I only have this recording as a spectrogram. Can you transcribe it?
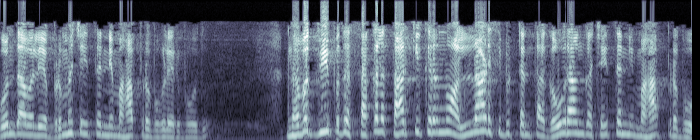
ಗೋಂದಾವಲಿಯ ಬ್ರಹ್ಮಚೈತನ್ಯ ಮಹಾಪ್ರಭುಗಳಿರ್ಬೋದು. ನವದ್ವೀಪದ ಸಕಲ ತಾರ್ಕಿಕರನ್ನು ಅಲ್ಲಾಡಿಸಿ ಬಿಟ್ಟಂತ ಗೌರಾಂಗ ಚೈತನ್ಯ ಮಹಾಪ್ರಭು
